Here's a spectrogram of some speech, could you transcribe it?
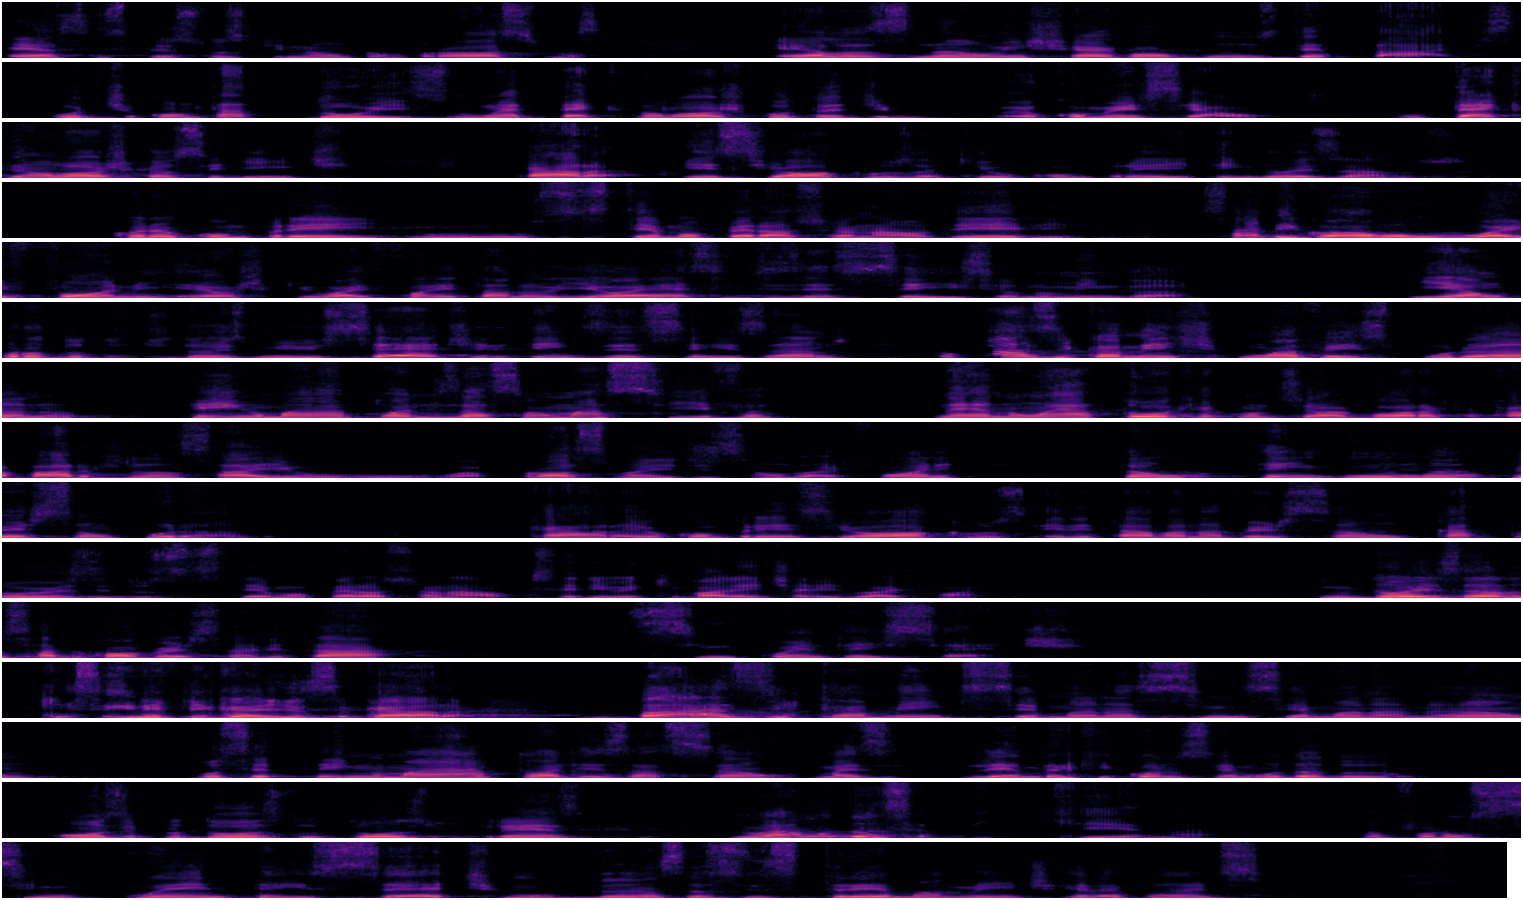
Essas pessoas que não estão próximas, elas não enxergam alguns detalhes. Vou te contar dois. Um é tecnológico, outro é, de, é comercial. O tecnológico é o seguinte, cara, esse óculos aqui eu comprei tem dois anos. Quando eu comprei, o sistema operacional dele, sabe igual o iPhone? Eu acho que o iPhone está no iOS 16, se eu não me engano. E é um produto de 2007, ele tem 16 anos. Então, basicamente, uma vez por ano, tem uma atualização massiva. Né? Não é à toa que aconteceu agora, que acabaram de lançar o, o, a próxima edição do iPhone. Então, tem uma versão por ano. Cara, eu comprei esse óculos, ele estava na versão 14 do sistema operacional, que seria o equivalente ali do iPhone. Em dois anos, sabe qual versão ele está? 57. O que significa isso, cara? Basicamente, semana sim, semana não, você tem uma atualização, mas lembra que quando você muda do 11 para o 12, do 12 para o 13, não é uma mudança pequena. Então foram 57 mudanças extremamente relevantes.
